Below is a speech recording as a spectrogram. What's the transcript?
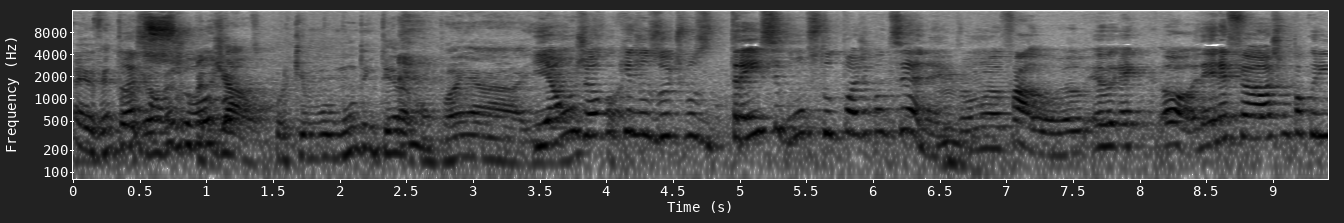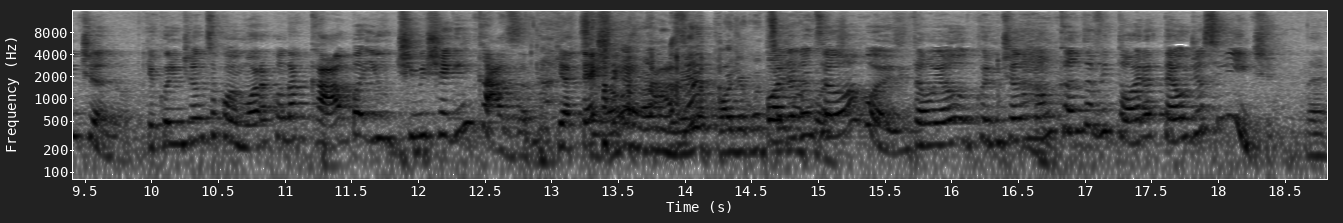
É, evento, é, é um evento mundial, porque o mundo inteiro acompanha. E, e é um jogo que nos últimos 3 segundos tudo pode acontecer, né? Hum. Então eu falo, eu, eu, é, ó, na NFL é ótimo pra corintiano, porque corintiano só comemora quando acaba e o time chega em casa, porque até chegar em casa pode acontecer, pode acontecer alguma coisa. coisa. Então eu, o corintiano não canta vitória até o dia seguinte. Né?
